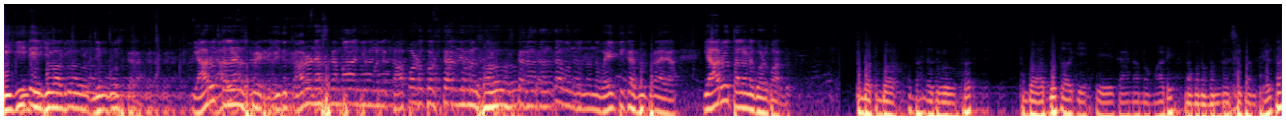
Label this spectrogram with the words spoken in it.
ಈ ಗೀತೆ ನಿಜವಾಗ್ಲೂ ನಿಮ್ಗೋಸ್ಕರ. ಯಾರು ತಲೆಣಿಸ್ಬೇಡ್ರಿ ಇದು ಕಾರುಣ್ಯಾಶ್ರಮ ನಿಮ್ಮನ್ನು ಕಾಪಾಡೋಕ್ಕೋಸ್ಕರ ನಿಮ್ಮನ್ನು ಸಲೋಸ್ಕರ ಆದಂತ ಒಂದು ನನ್ನ ವೈಯಕ್ತಿಕ ಅಭಿಪ್ರಾಯ. ಯಾರೂ ತಲೆಣಗೊಳ್ಬಾರ್ದು ತುಂಬಾ ತುಂಬಾ ಧನ್ಯವಾದಗಳು ಸರ್. ತುಂಬಾ ಅದ್ಭುತವಾಗಿ ಈ ಗಾಯನ ಮಾಡಿ ನಮ್ಮನ್ನು ಮನಸ್ಸಿದೆ ಹೇಳ್ತಾ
